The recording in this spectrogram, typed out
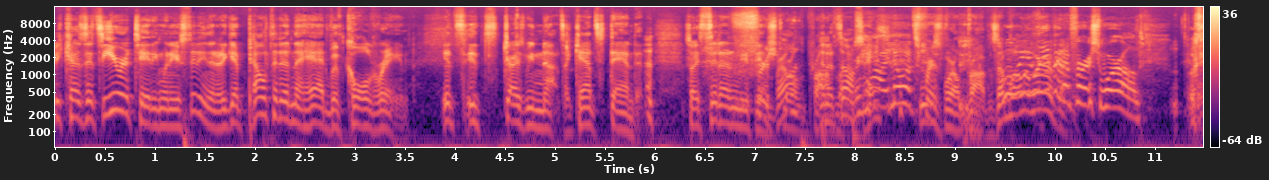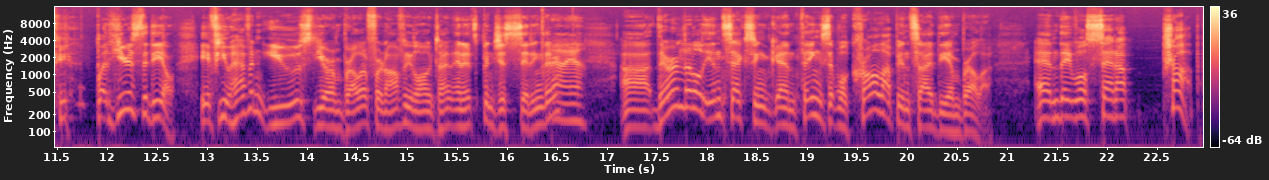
because it's irritating when you're sitting there to get pelted in the head with cold rain. It's it drives me nuts. I can't stand it. So I sit underneath First the umbrella, world and it's problems. awesome. Well, I know it's first world problems. I'm well, we aware live of in a first world. but here's the deal: if you haven't used your umbrella for an awfully long time and it's been just sitting there, Oh, yeah. uh, there are little insects and, and things that will crawl up inside the umbrella, and they will set up shop.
